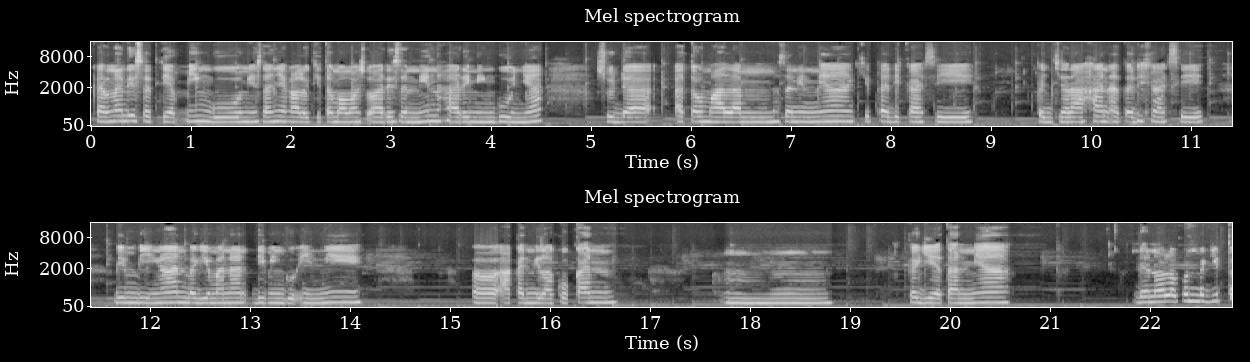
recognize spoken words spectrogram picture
karena di setiap minggu misalnya kalau kita mau masuk hari Senin hari Minggunya sudah atau malam Seninnya kita dikasih pencerahan atau dikasih bimbingan bagaimana di minggu ini uh, akan dilakukan um, kegiatannya. Dan walaupun begitu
